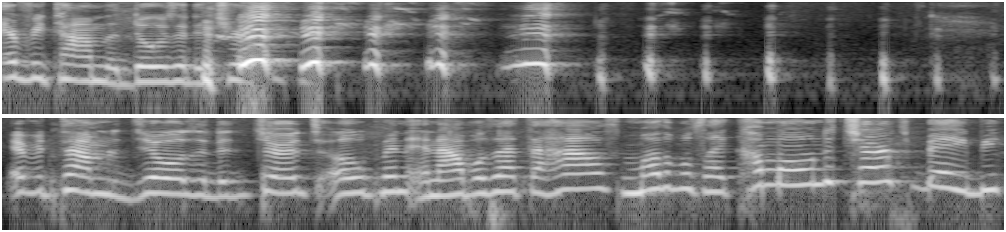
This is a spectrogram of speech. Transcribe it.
Every time the doors of the church. Every time the doors of the church opened and I was at the house, mother was like, "Come on to church, baby."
